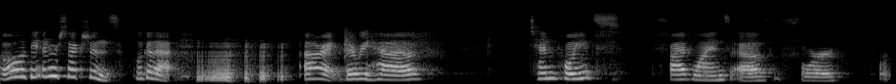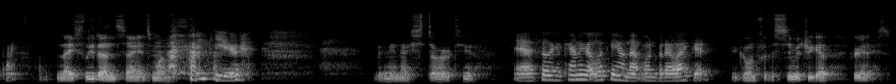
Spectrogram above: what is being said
Oh, the intersections! Look at that. All right, there we have ten points, five lines of four four points. Nicely done, Science Mom. Thank you. Very nice star, too. Yeah, I feel like I kind of got lucky on that one, but I like it. You're going for the symmetry. Yeah, very nice.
